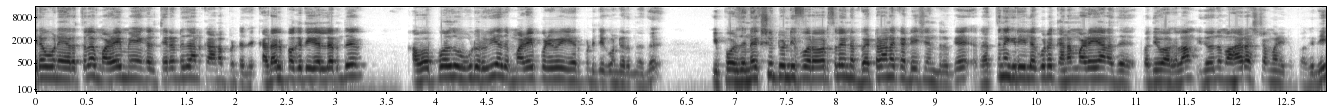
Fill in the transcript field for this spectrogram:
இரவு நேரத்தில் மழை மேகங்கள் திரண்டு தான் காணப்பட்டது. கடல் பகுதிகளிலிருந்து அவ்வப்போது ஊடுருவி அது மழைப்பொழிவை ஏற்படுத்தி கொண்டிருந்தது. இப்பொழுது நெக்ஸ்ட் டுவெண்ட்டி ஃபோர் ஹவர்ஸில் இன்னும் பெட்டரான கண்டிஷன் இருக்குது ரத்னகிரியில் கூட கனமழையானது பதிவாகலாம். இது வந்து மகாராஷ்டிரா மாநில பகுதி.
